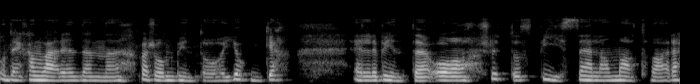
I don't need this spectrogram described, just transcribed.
Og det kan være denne personen begynte å jogge, eller begynte å slutte å spise en eller annen matvare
